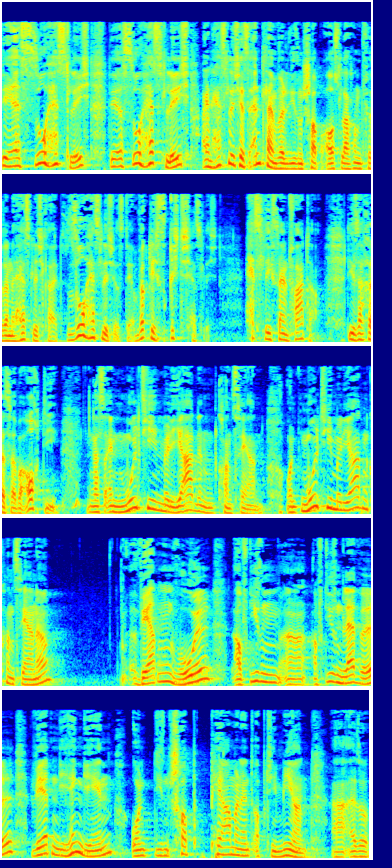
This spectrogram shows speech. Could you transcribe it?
Der ist so hässlich, der ist so hässlich, ein hässliches Entlein würde diesen Shop auslachen für seine Hässlichkeit. So hässlich ist der, wirklich ist richtig hässlich. Hässlich sein Vater. Die Sache ist aber auch die, dass ein Multimilliardenkonzern und Multimilliardenkonzerne werden wohl auf diesem äh, auf diesem Level werden die hingehen und diesen Shop permanent optimieren. Äh, also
